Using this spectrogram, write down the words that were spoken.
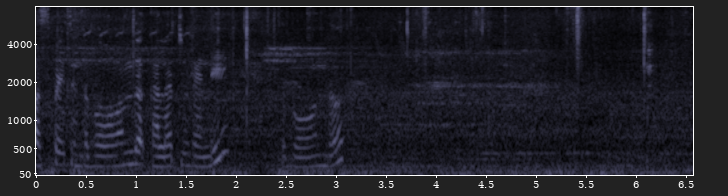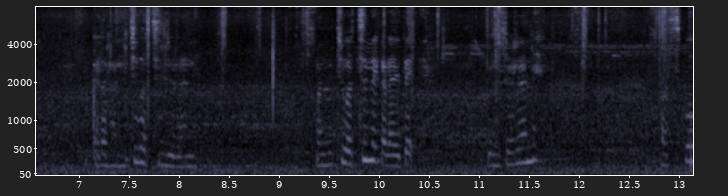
పసుపు అయితే ఎంత బాగుందో కలర్ చూడండి. ఎంత బాగుందో. ఇక్కడ మంచిగా వచ్చింది చూడండి. మంచి వచ్చింది ఇక్కడ అయితే ఇది చూడండి. పసుపు.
